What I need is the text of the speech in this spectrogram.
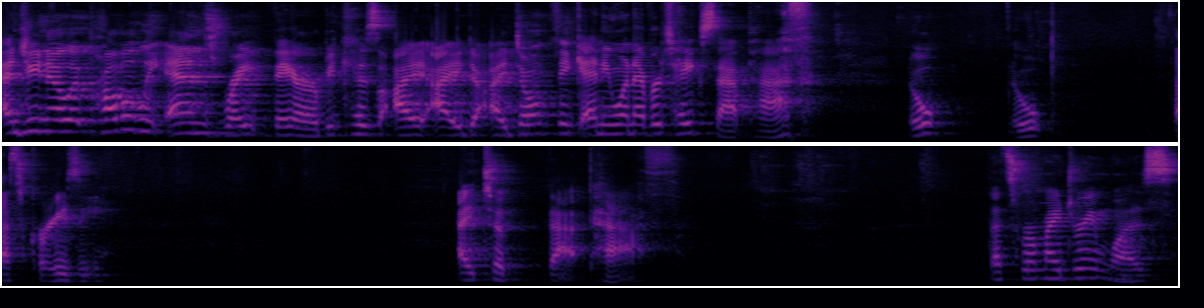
And you know, it probably ends right there because I, I, I don't think anyone ever takes that path. Nope, nope, that's crazy. I took that path. That's where my dream was.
